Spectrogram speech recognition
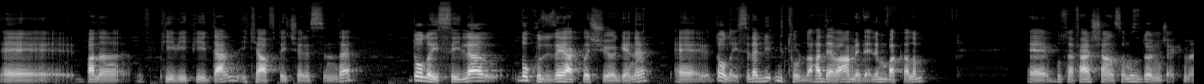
ee, bana PvP'den 2 hafta içerisinde. Dolayısıyla 900'e yaklaşıyor gene. Ee, dolayısıyla bir, bir tur daha devam edelim bakalım. E, bu sefer şansımız dönecek mi?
